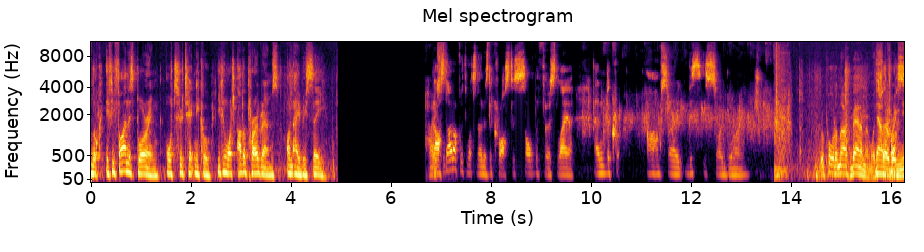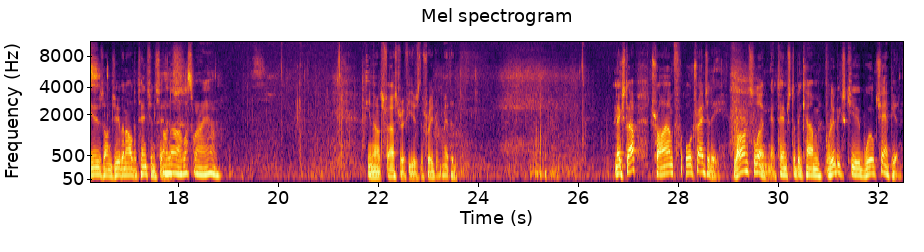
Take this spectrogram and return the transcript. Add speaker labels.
Speaker 1: Look, if you find this boring or too technical, you can watch other programs on ABC. I'll start off with what's known as the cross to solve the first layer. And the cro- Oh, I'm sorry, this is so boring.
Speaker 2: Reporter Mark Bannerman with
Speaker 1: Now the
Speaker 2: sobering news on juvenile detention centres.
Speaker 1: Oh no, I've lost where I am.
Speaker 2: You know, it's faster if you use the Fridrich method. Next up, triumph or tragedy. Lawrence Leung attempts to become Rubik's Cube world champion.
